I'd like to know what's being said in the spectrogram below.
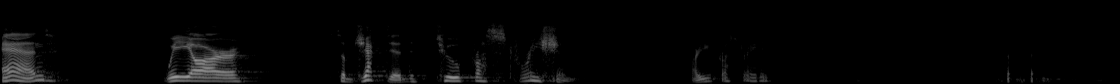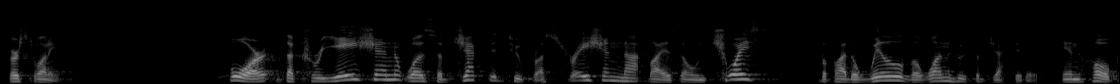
And we are subjected to frustration. Are you frustrated? Verse 20. For the creation was subjected to frustration not by its own choice, but by the will of the one who subjected it, in hope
